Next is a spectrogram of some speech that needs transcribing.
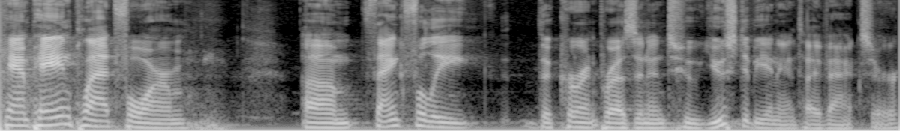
campaign platform. Um, thankfully, the current president, who used to be an anti-vaxxer,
